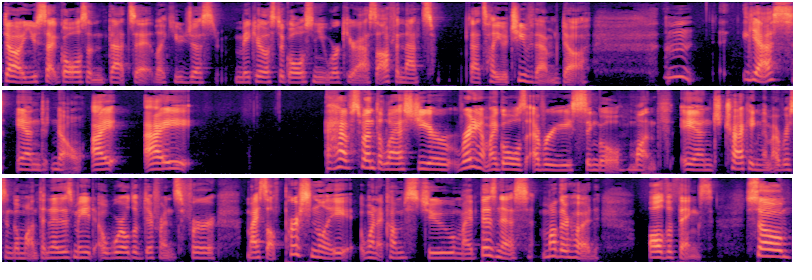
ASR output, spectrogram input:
duh, you set goals and that's it. Like you just make your list of goals and you work your ass off and that's, that's how you achieve them. Duh. Mm, yes and no. I, I have spent the last year writing up my goals every single month and tracking them every single month. And it has made a world of difference for myself personally when it comes to my business, motherhood, all the things. So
